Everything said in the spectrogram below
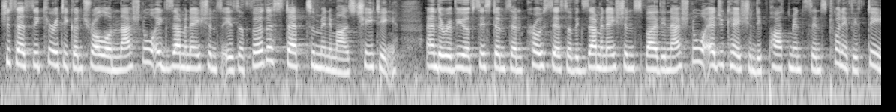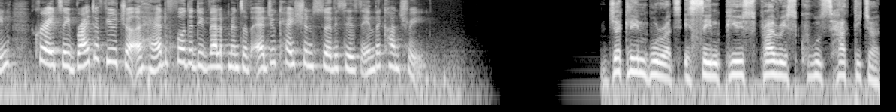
She says security control on national examinations is a further step to minimize cheating. And the review of systems and process of examinations by the National Education Department since 2015 creates a brighter future ahead for the development of education services in the country. Jacqueline Burrat is St. Pius Primary School's head teacher.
